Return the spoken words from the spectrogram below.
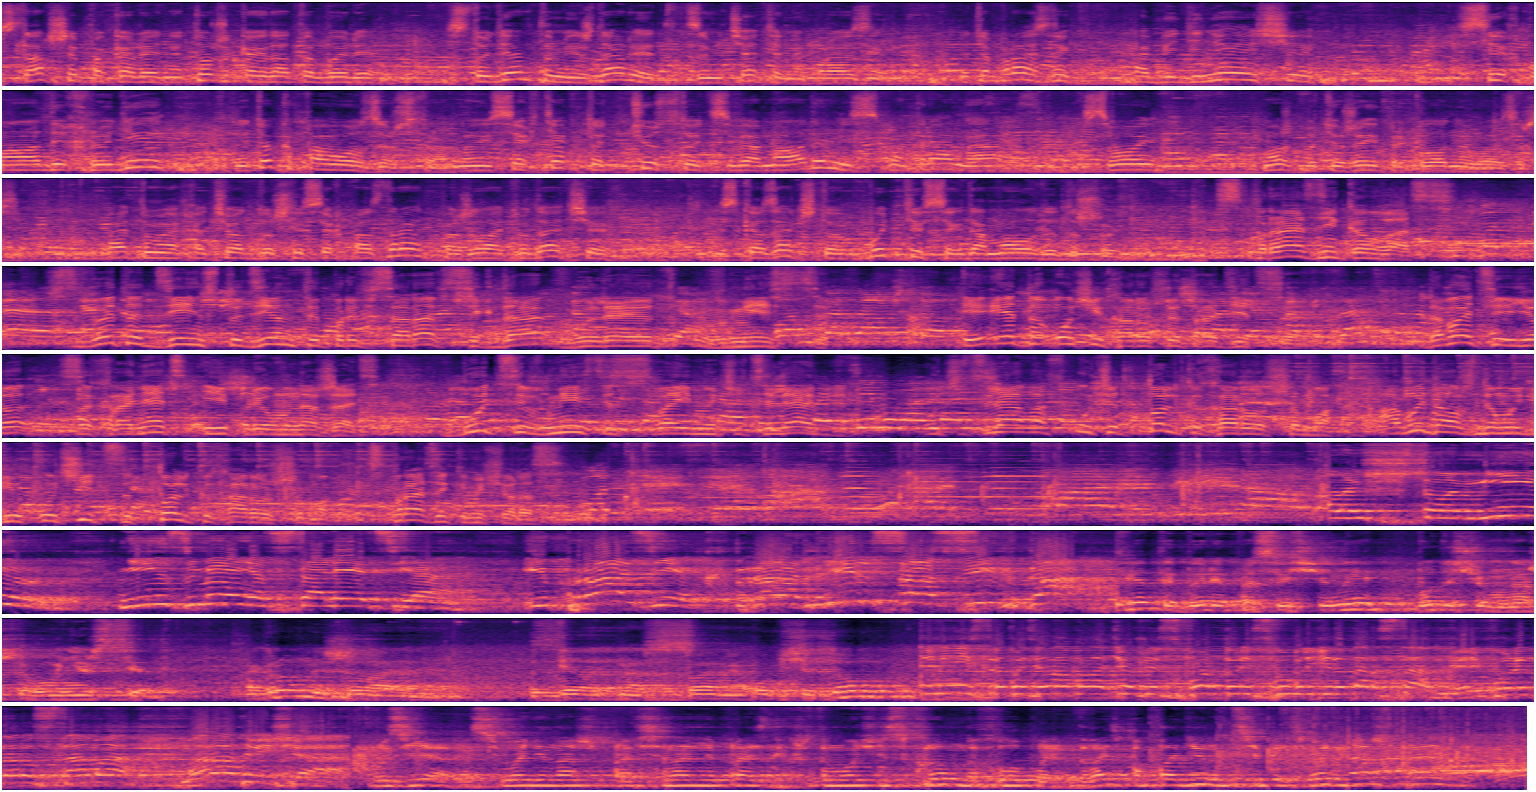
старшее поколение тоже когда-то были студентами и ждали этот замечательный праздник. Это праздник, объединяющий всех молодых людей, не только по возрасту, но и всех тех, кто чувствует себя молодым, несмотря на свой, может быть, уже и преклонный возраст. Поэтому я хочу от души всех поздравить, пожелать удачи и сказать, что будьте всегда молоды душой. С праздником вас! В этот день студенты, профессора всегда гуляют вместе. И это очень хорошая традиция. Давайте ее сохранять и приумножать. Будьте вместе со своими учителями. Учителя вас учат только хорошему, а вы должны у них учиться только хорошему. С праздником еще раз! Что мир не изменит столетия, и праздник продлится были посвящены будущему нашего университета. Огромное желание сделать наш с вами общий дом министра по делам молодежи и спорту Республики Татарстан Гарифулина Рустама Маратовича. Друзья, ну сегодня наш профессиональный праздник, что-то мы очень скромно хлопаем. Давайте поаплодируем себе. Сегодня наш праздник.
